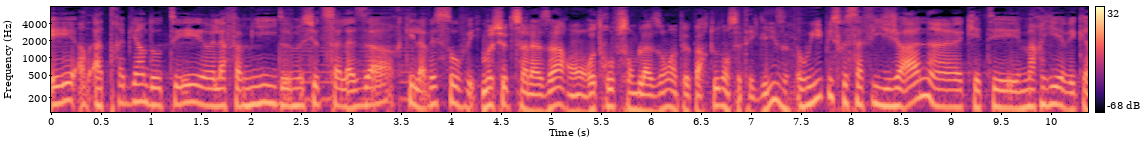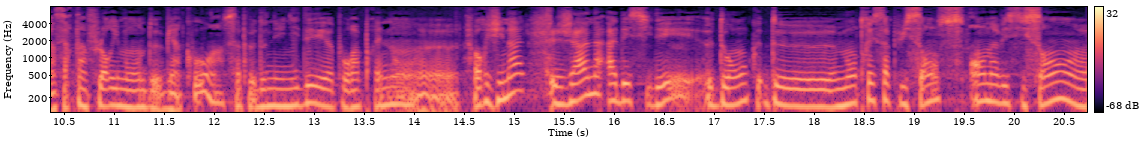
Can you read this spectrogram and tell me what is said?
et a, très bien doté euh, la famille de Monsieur de Salazar qui l'avait sauvé. Monsieur de Salazar, on retrouve son blason un peu partout dans cette église Oui, puisque sa fille Jeanne, euh, qui était mariée avec un certain Florimond de Biencourt, hein, ça peut donner une idée pour un prénom euh, original, Jeanne a décidé donc de montrer sa puissance en investissant euh,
